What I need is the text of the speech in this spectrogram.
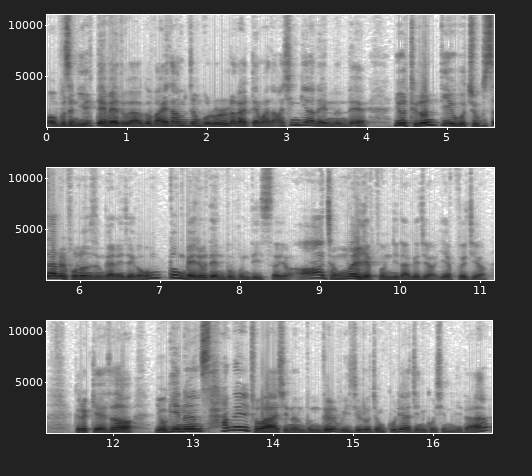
어, 무슨 일 때문에도 가고 마해삼전불 올라갈 때마다 아, 신기하네 했는데 요 드론 띄우고 죽사를 보는 순간에 제가 흠뻑 매료된 부분도 있어요. 아 정말 예쁩니다. 그죠? 예쁘죠? 그렇게 해서 여기는 산을 좋아하시는 분들 위주로 좀 꾸려진 곳입니다.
